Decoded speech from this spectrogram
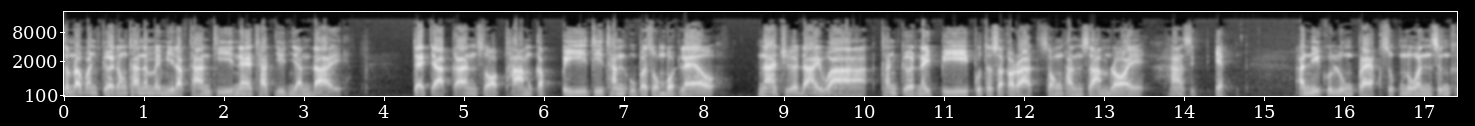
สำหรับวันเกิดของท่านนั้นไม่มีหลักฐานที่แน่ชัดยืนยันได้ แต่จากการสอบถามกับปีที่ท่านอุปสมบทแล้ว น่าเชื่อได้ว่าท่านเกิดในปีพุทธศักราช 2351 อันนี้คุณลุงแปลกสุขนวลซึ่งเค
